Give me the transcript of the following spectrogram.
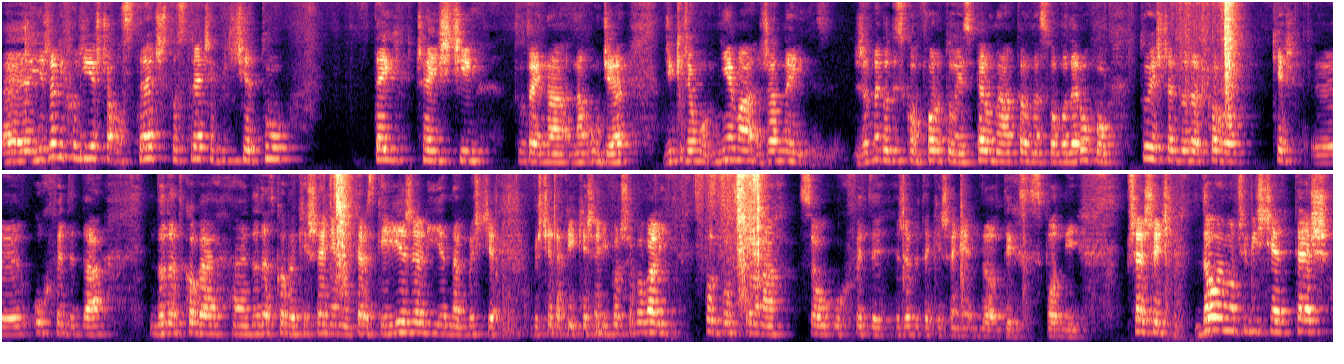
E, Jeżeli chodzi jeszcze o stretch, to stretch, jak widzicie tu w tej części tutaj na, na udzie, dzięki czemu nie ma żadnej, żadnego dyskomfortu, jest pełna, pełna swoboda ruchu. Tu jeszcze dodatkowo kiesz, y, uchwyt da dodatkowe, e, dodatkowe kieszenie monterskie, jeżeli jednak byście, byście takiej kieszeni potrzebowali. Po dwóch stronach są uchwyty, żeby te kieszenie do tych spodni przeszyć. Dołem oczywiście też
